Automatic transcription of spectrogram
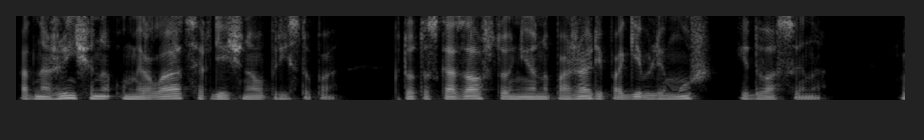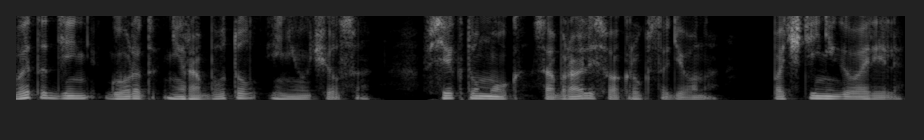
Одна женщина умерла от сердечного приступа. Кто-то сказал, что у нее на пожаре погибли муж и два сына. В этот день город не работал и не учился. Все, кто мог, собрались вокруг стадиона. Почти не говорили.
